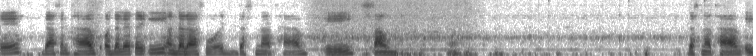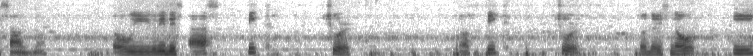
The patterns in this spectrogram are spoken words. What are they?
E doesn't have, or the letter E on the last word does not have a sound. No? Does not have a sound. No? So we read this as picture. No? Picture. So there is no E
